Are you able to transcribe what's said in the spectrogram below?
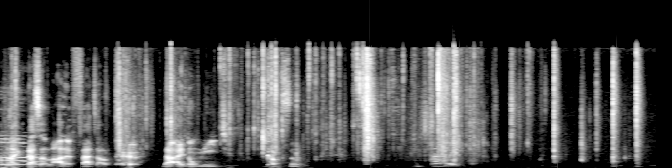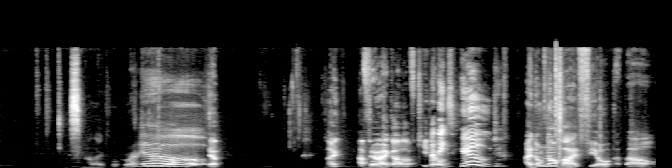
I'm like, that's a lot of fat out there that I don't need to consume. Struggling. smell like pork rind. Ew. Yep. Like after I got off keto, That thing's huge. I don't know how I feel about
